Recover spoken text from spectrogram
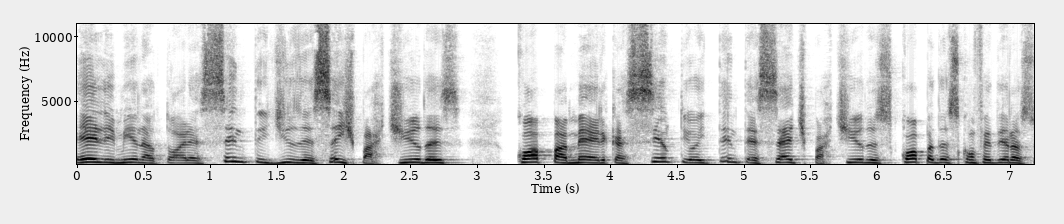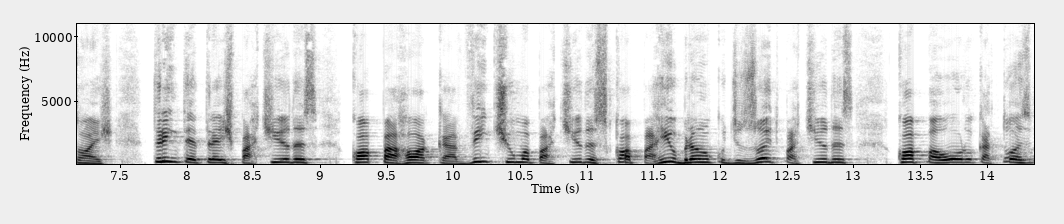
eliminatória 116 partidas, Copa América, 187 partidas, Copa das Confederações, 33 partidas, Copa Roca, 21 partidas, Copa Rio Branco, 18 partidas, Copa Ouro, 14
